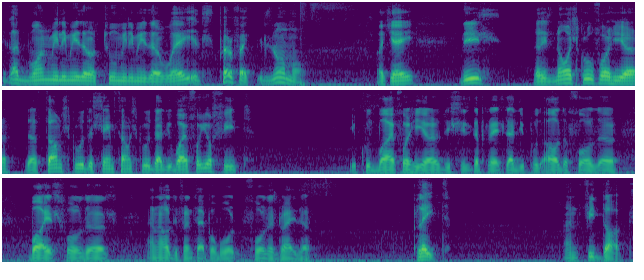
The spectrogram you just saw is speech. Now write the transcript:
you got one millimeter or two millimeter away, it's perfect, it's normal. Okay, these, there is no screw for here, the thumb screw, the same thumb screw that you buy for your feet. You could buy for here, this is the place that you put all the folder, bias folders, and all different type of folded there. Plate and feed dogs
